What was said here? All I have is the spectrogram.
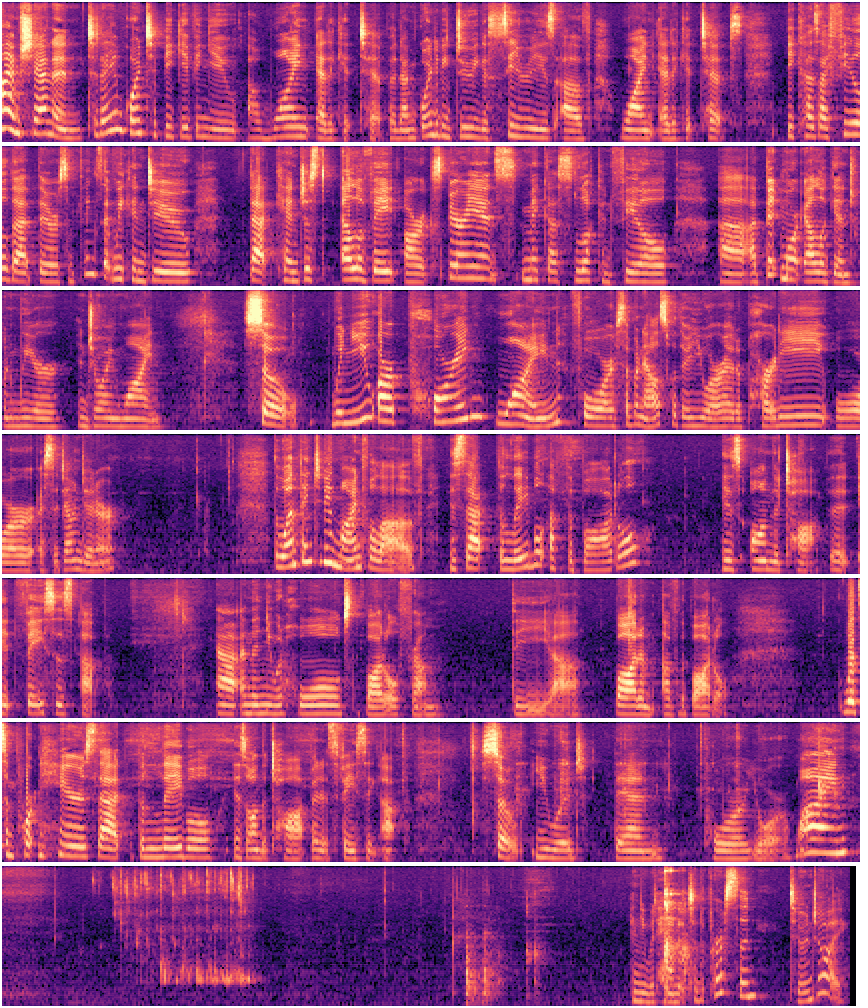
Hi, I'm Shannon. Today I'm going to be giving you a wine etiquette tip and I'm going to be doing a series of wine etiquette tips because I feel that there are some things that we can do that can just elevate our experience, make us look and feel uh, a bit more elegant when we are enjoying wine. So when you are pouring wine for someone else, whether you are at a party or a sit-down dinner, the one thing to be mindful of is that the label of the bottle is on the top. It, it faces up. Uh, and then you would hold the bottle from the uh, bottom of the bottle. What's important here is that the label is on the top and it's facing up. So you would then pour your wine and you would hand it to the person to enjoy.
